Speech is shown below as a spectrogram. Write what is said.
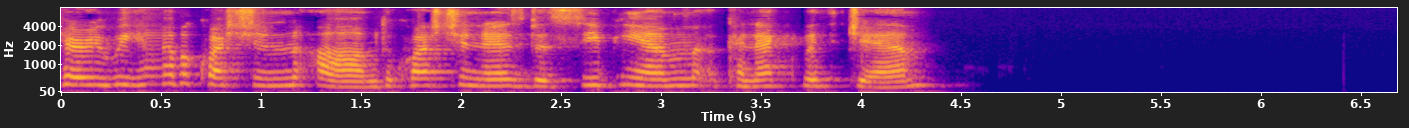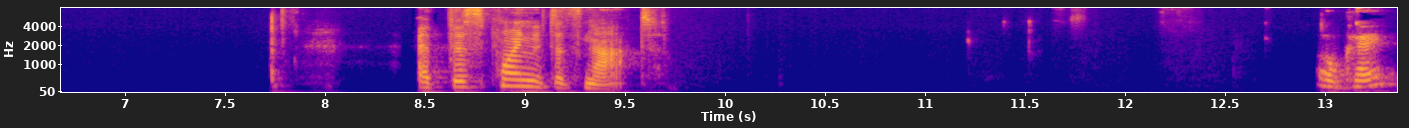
Carrie, we have a question. Um, the question is, does CPM connect with JAM? At this point, it does not. Okay.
